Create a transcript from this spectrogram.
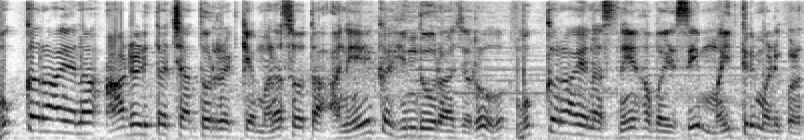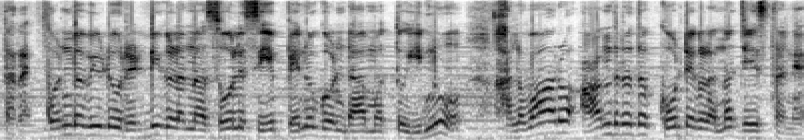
ಬುಕ್ಕರಾಯನ ಆಡಳಿತ ಚಾತುರ್ಯಕ್ಕೆ ಮನಸೋತ ಅನೇಕ ಹಿಂದೂ ರಾಜರು ಬುಕ್ಕರಾಯನ ಸ್ನೇಹ ಬಯಸಿ ಮೈತ್ರಿ ಮಾಡಿಕೊಳ್ತಾರೆ. ಕೊಂಡವೀಡು ರೆಡ್ಡಿಗಳನ್ನ ಸೋಲಿಸಿ ಪೆನುಗೊಂಡ ಮತ್ತು ಇನ್ನೂ ಹಲವಾರು ಆಂಧ್ರದ ಕೋಟೆಗಳನ್ನ ಜಯಿಸ್ತಾನೆ.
